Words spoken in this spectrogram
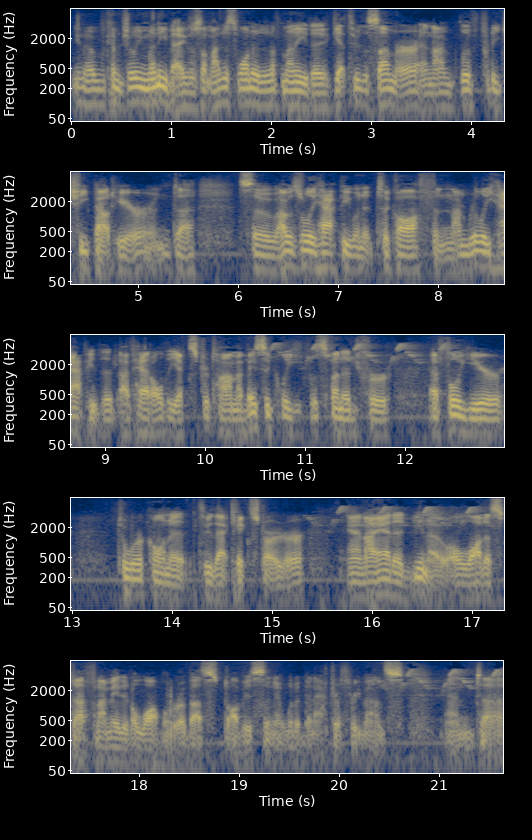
you know, become Joey Moneybags or something. I just wanted enough money to get through the summer, and I live pretty cheap out here, and uh, so I was really happy when it took off, and I'm really happy that I've had all the extra time. I basically was funded for a full year to work on it through that Kickstarter, and I added, you know, a lot of stuff, and I made it a lot more robust, obviously, than it would have been after three months. And uh,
